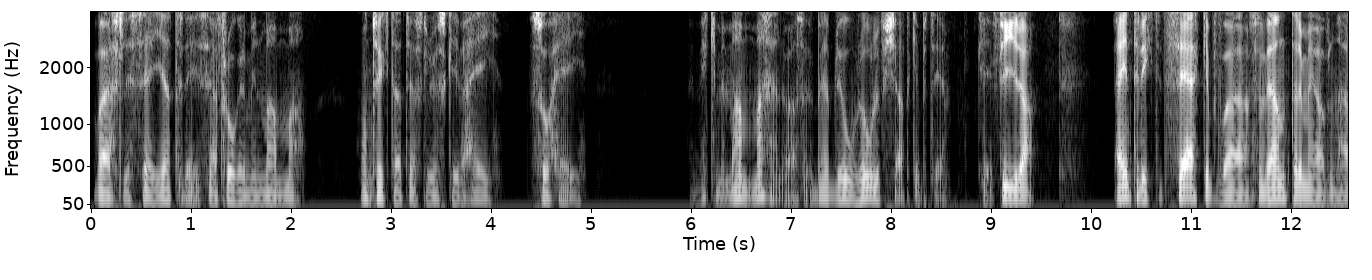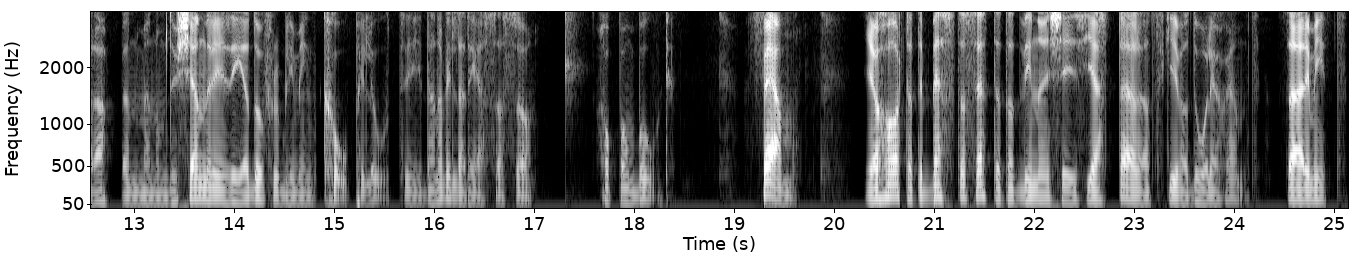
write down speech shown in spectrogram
vad jag skulle säga till dig så jag frågade min mamma. Hon tyckte att jag skulle skriva hej. Så hej. Det är mycket med mamma här nu alltså. Jag börjar bli orolig för ChatGPT. Okej, fyra. Jag är inte riktigt säker på vad jag förväntade mig av den här appen men om du känner dig redo för att bli min co-pilot i denna vilda resa så hoppa ombord. 5. Jag har hört att det bästa sättet att vinna en tjejs hjärta är att skriva dåliga skämt. Så här är mitt.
